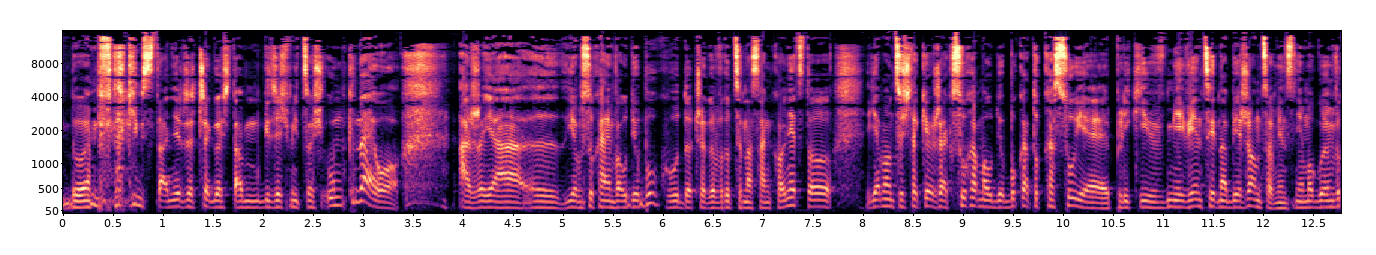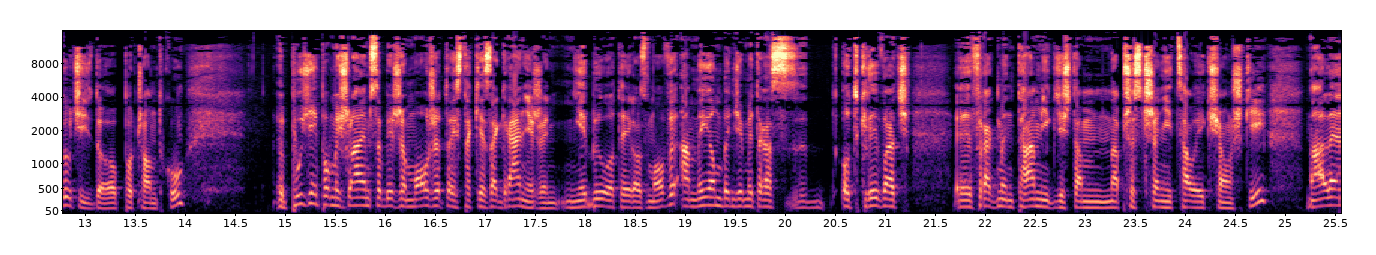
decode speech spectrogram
byłem w takim stanie, że czegoś tam gdzieś mi coś umknęło, a że ja ją słuchałem w audiobooku, do czego wrócę na sam koniec, to ja mam coś takiego, że jak słucham audiobooka, to kasuję pliki mniej więcej na bieżąco, więc nie mogłem wrócić do początku. Później pomyślałem sobie, że może to jest takie zagranie, że nie było tej rozmowy, a my ją będziemy teraz e, odkrywać e, fragmentami gdzieś tam na przestrzeni całej książki. No ale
